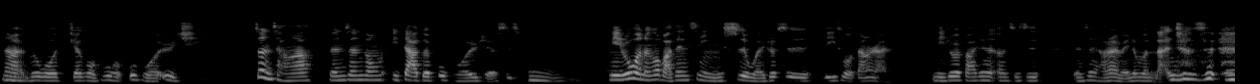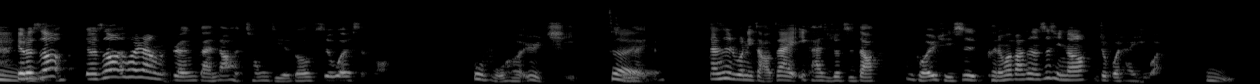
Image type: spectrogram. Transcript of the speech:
那嗯如果结果不不符合预期，正常啊，人生中一大堆不符合预期的事情。嗯，你如果能够把这件事情视为就是理所当然，你就会发现，呃，其实人生好像也没那么难，就是嗯有的时候，有时候会让人感到很冲击的，都是为什么不符合预期之类的。但是如果你早在一开始就知道不符合预期是可能会发生的事情呢，你就不会太意外，嗯，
